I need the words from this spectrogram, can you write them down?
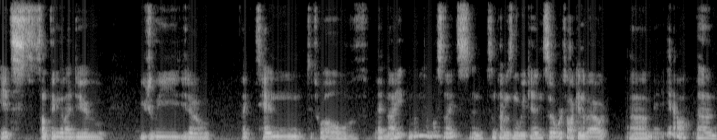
it's something that i do usually you know like 10 to 12 at night most nights and sometimes on the weekend so we're talking about um, you know um,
